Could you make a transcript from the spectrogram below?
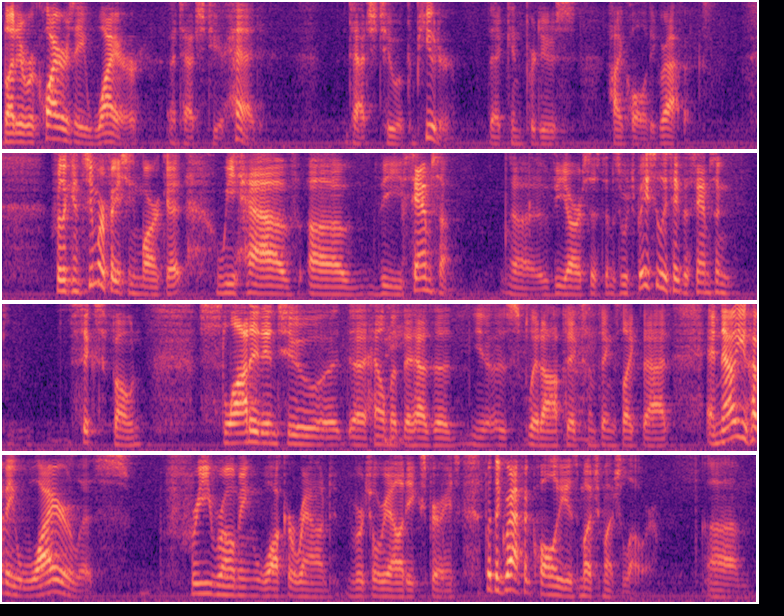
But it requires a wire attached to your head, attached to a computer that can produce high quality graphics. For the consumer facing market, we have uh, the Samsung uh, VR systems, which basically take the Samsung 6 phone, slot it into a, a, helmet that has a you know, split optics and things like that. And now you have a wireless, free roaming, walk around virtual reality experience, but the graphic quality is much, much lower. Um,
